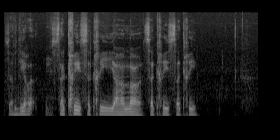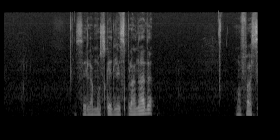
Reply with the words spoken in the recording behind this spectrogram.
ça veut dire, ça crie, Allah, ça crie, ça crie. C'est la mosquée de l'esplanade. En face.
